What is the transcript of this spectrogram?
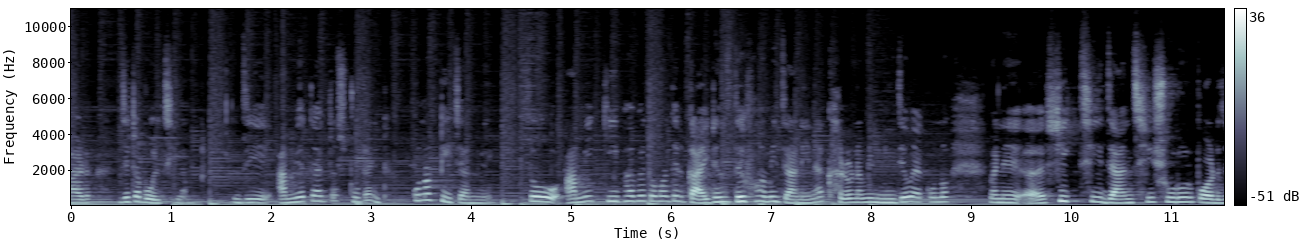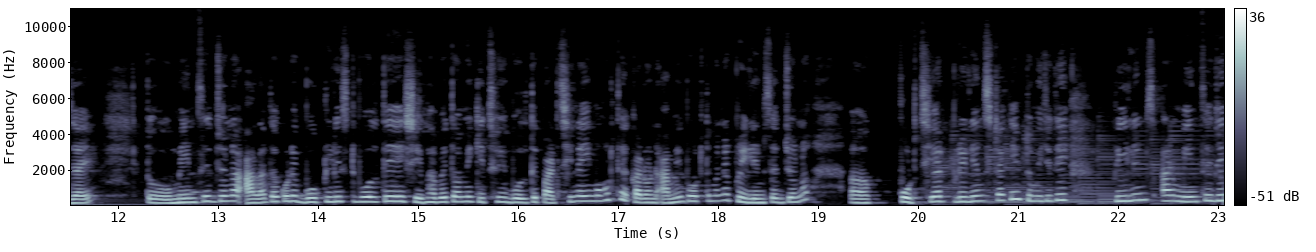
আর যেটা বলছিলাম যে আমিও তো একটা স্টুডেন্ট কোনো টিচার নেই। তো আমি কীভাবে তোমাদের গাইডেন্স দেবো আমি জানি না, কারণ আমি নিজেও এখনও মানে শিখছি, জানছি শুরুর পর্যায়ে। তো মেন্সের জন্য আলাদা করে বুক লিস্ট বলতে সেভাবে তো আমি কিছুই বলতে পারছি না এই মুহূর্তে। কারণ আমি বর্তমানে প্রিলিমসের জন্য পড়ছি। আর প্রিলিমসটাকেই তুমি যদি প্রিলিমস আর মেন্সের যে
